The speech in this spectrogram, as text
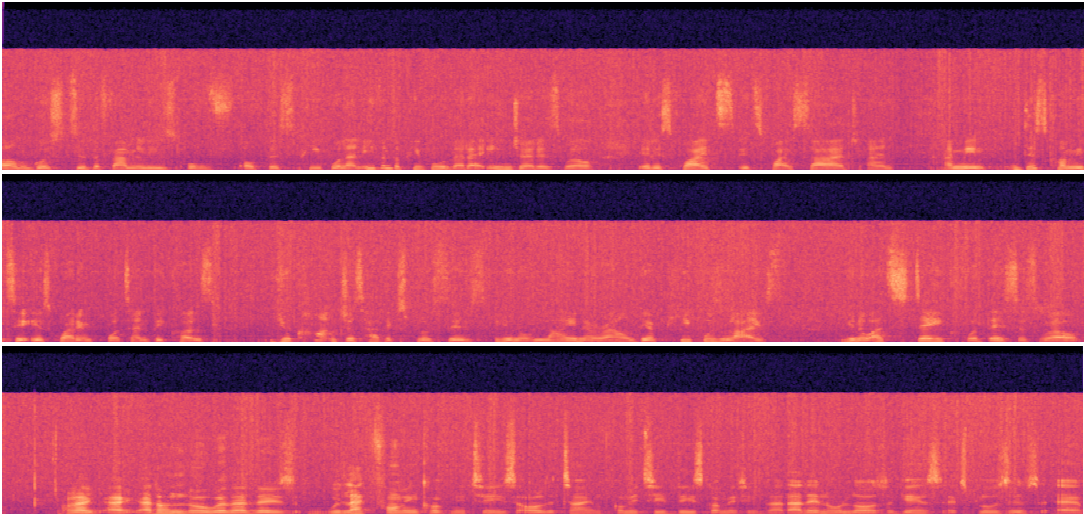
um, goes to the families of, of these people and even the people that are injured as well. It is quite, it's quite sad. And I mean, this committee is quite important because you can't just have explosives, you know, lying around. There are people's lives, you know, at stake for this as well. Well, I, I, don't know whether there is, we like forming committees all the time, committee this, committee that. Are there no laws against explosives? Uh,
